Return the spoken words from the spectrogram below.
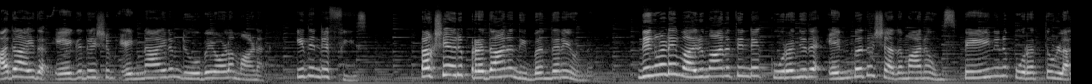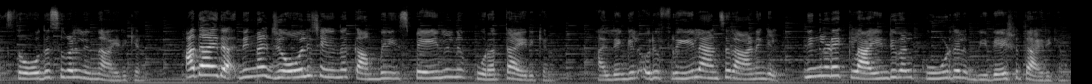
അതായത് ഏകദേശം എണ്ണായിരം രൂപയോളമാണ് ഇതിന്റെ ഫീസ്. പക്ഷേ ഒരു പ്രധാന നിബന്ധനയുണ്ട്. നിങ്ങളുടെ വരുമാനത്തിന്റെ കുറഞ്ഞത് എൺപത് ശതമാനവും സ്പെയിനിന് പുറത്തുള്ള സ്രോതസ്സുകളിൽ നിന്നായിരിക്കണം. അതായത് നിങ്ങൾ ജോലി ചെയ്യുന്ന കമ്പനി സ്പെയിനിന് പുറത്തായിരിക്കണം. അല്ലെങ്കിൽ ഒരു ഫ്രീലാൻസർ ആണെങ്കിൽ നിങ്ങളുടെ ക്ലയന്റുകൾ കൂടുതലും വിദേശത്തായിരിക്കണം.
